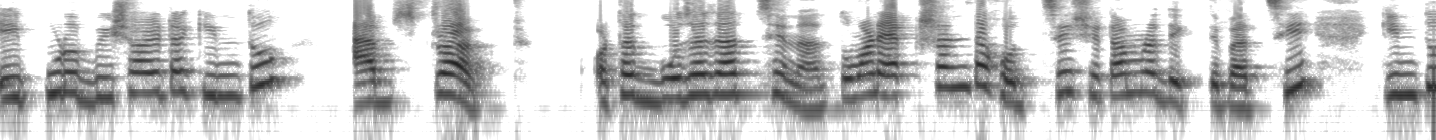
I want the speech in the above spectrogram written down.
এই পুরো বিষয়টা কিন্তু অ্যাবস্ট্রাক্ট অর্থাৎ বোঝা যাচ্ছে না, তোমার অ্যাকশনটা হচ্ছে সেটা আমরা দেখতে পাচ্ছি, কিন্তু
